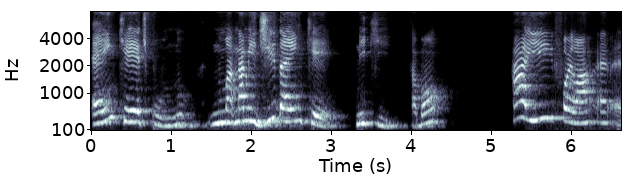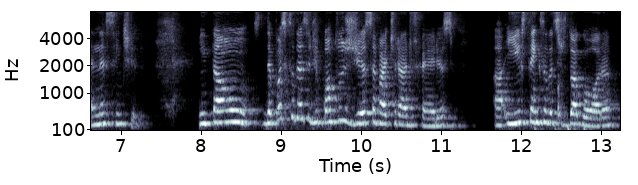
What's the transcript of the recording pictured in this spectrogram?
é em que, tipo, no, numa, na medida em que, Niki, tá bom? Aí foi lá, é, é, nesse sentido. Então, depois que você decidir quantos dias você vai tirar de férias, uh, e isso tem que ser decidido agora,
